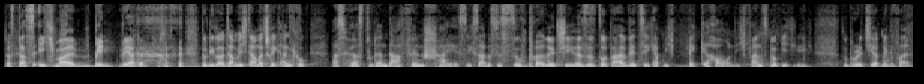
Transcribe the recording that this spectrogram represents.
dass das ich mal bin, werde. Du, die Leute haben mich damals schräg angeguckt. Was hörst du denn da für einen Scheiß? Ich sah, das ist Super Richie, das ist total witzig. Ich habe mich weggehauen. Ich fand es wirklich, ich, Super Richie hat mir gefallen.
